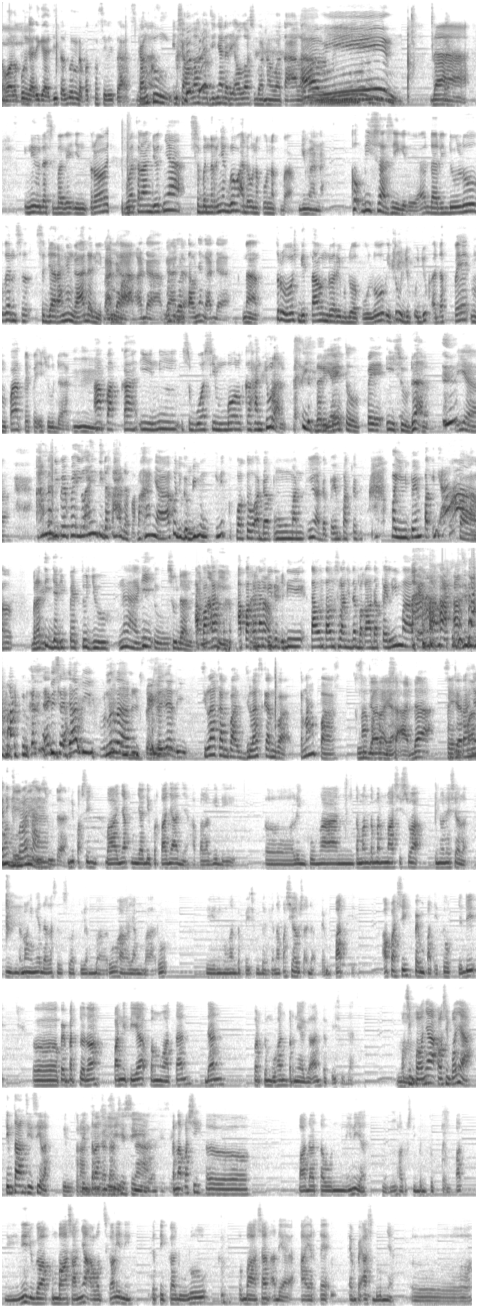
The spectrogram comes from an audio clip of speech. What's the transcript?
Walaupun nggak digaji, tapi gue dapat fasilitas. Nah. Kangkung. Insya Allah gajinya dari Allah Subhanahu Wa Taala. Amin. Nah, ini udah sebagai intro. Buat selanjutnya, sebenarnya gue ada unek-unek bang. Gimana? Kok bisa sih gitu ya? Dari dulu kan se- sejarahnya nggak ada nih. Gak ada, P4. gak ada. Gue Nggak juga ada. tahunya gak ada. Nah, terus di tahun 2020 itu ujuk-ujuk ada P4 PPI Sudan. Mm. Apakah ini sebuah simbol kehancuran dari Iya P- itu. PI Sudan? Iya. Karena di PPI lain tidak ada, Pak. Makanya aku juga bingung. Ini waktu ada pengumuman ini ada P4 P4. Apa ini P4? Ini apa? Berarti jadi P7 Nah, di gitu. Sudan. Apakah apakah nanti di, di tahun-tahun selanjutnya bakal ada P5, P6, P7 gitu kan saya Bisa jadi, beneran. Bisa Bisa jadi. jadi. Silakan Pak, jelaskan Pak. Kenapa? Kenapa Sejarah ya? bisa ada P4 Sejarahnya ini gimana? PPI Sudan? ini pasti banyak menjadi pertanyaan ya apalagi di eh, lingkungan teman-teman mahasiswa Indonesia lah Hmm. memang ini adalah sesuatu yang baru hal yang baru di lingkungan PPI Sudan kenapa sih harus ada P4 gitu? Apa sih P4 itu jadi eh, P4 itu adalah panitia penguatan dan pertumbuhan perniagaan PPI Sudan kalau Hmm. simpelnya kalau simpelnya tim transisi lah tim tim transisi. transisi. transisi, Nah, transisi. kenapa sih eh, pada tahun ini ya Mhm. harus dibentuk P4. Nih, Ini juga pembahasannya alot sekali nih. Ketika dulu pembahasan ada ART MPA sebelumnya. Eh,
